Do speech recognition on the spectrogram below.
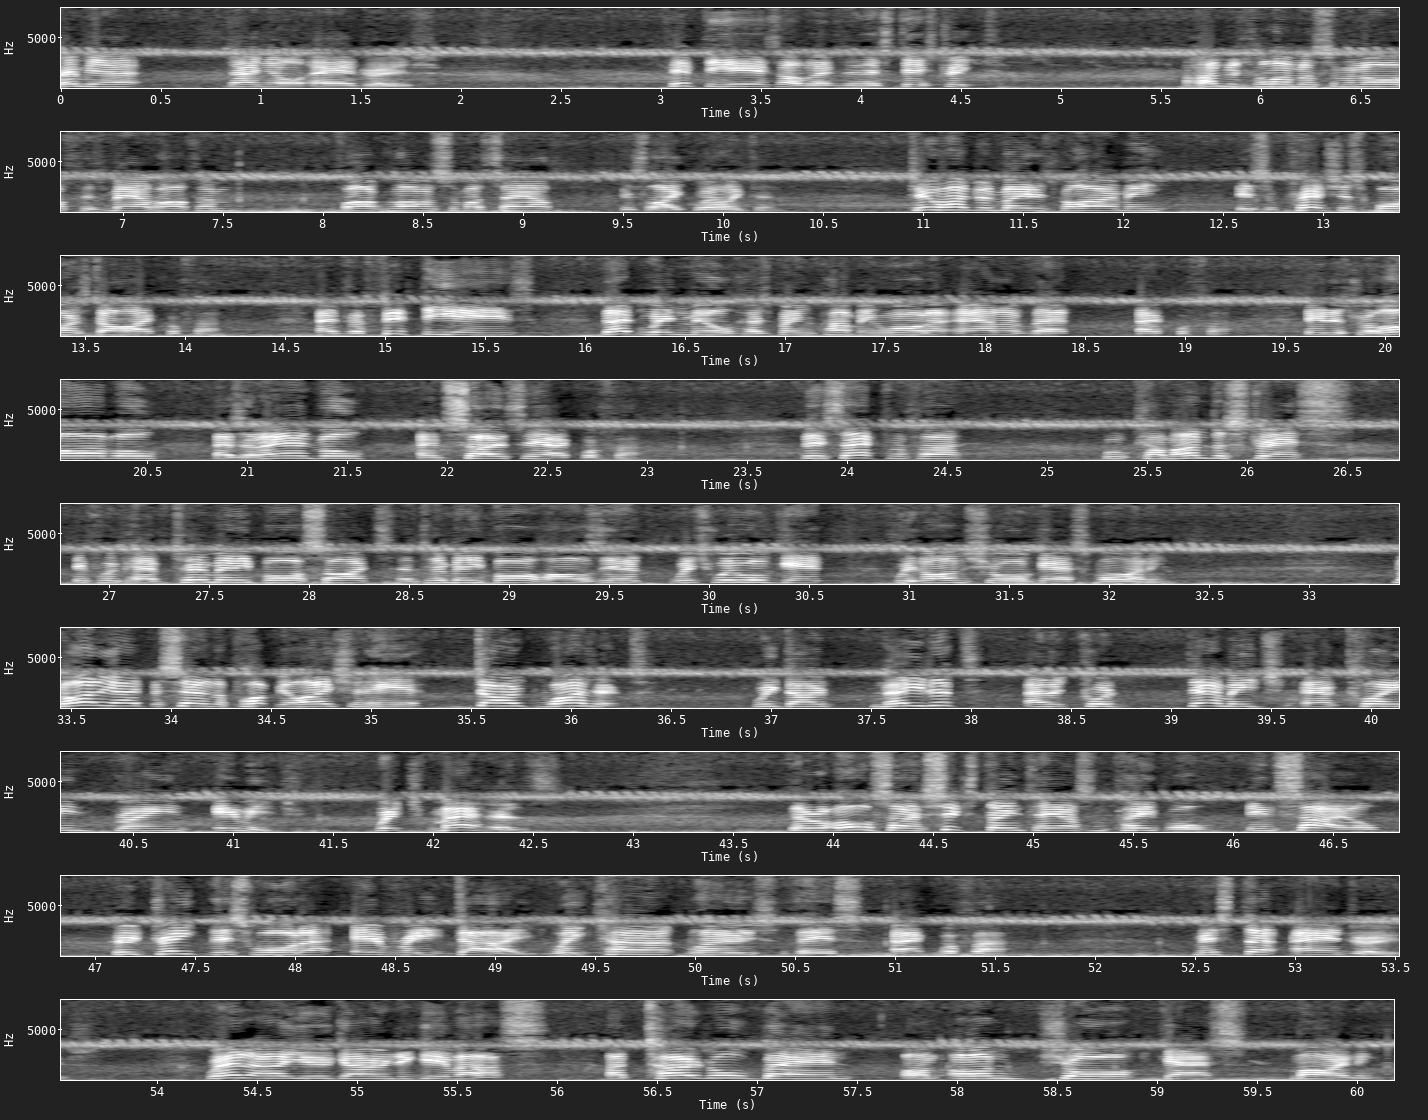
Premier Daniel Andrews. 50 years I've lived in this district. 100 kilometres to my north is Mount Hotham. 5 kilometres to my south is Lake Wellington. 200 metres below me is the precious Boisdale Aquifer. And for 50 years, that windmill has been pumping water out of that aquifer. It is reliable as an anvil and so is the aquifer. This aquifer will come under stress if we have too many bore sites and too many boreholes in it, which we will get with onshore gas mining. 98% of the population here don't want it. We don't need it and it could damage our clean green image, which matters. There are also 16,000 people in Sale who drink this water every day. We can't lose this aquifer. Mr Andrews, when are you going to give us a total ban on onshore gas mining?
